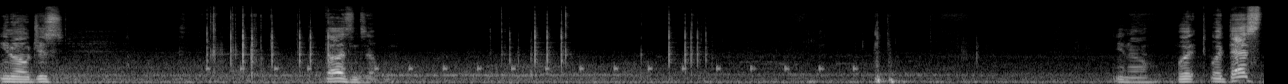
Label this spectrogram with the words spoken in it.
you know, just dozens of them. You know, but but that's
